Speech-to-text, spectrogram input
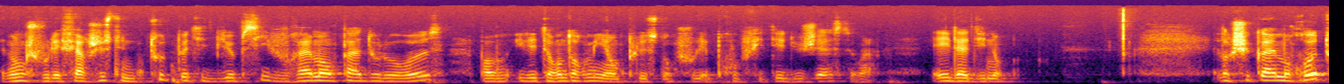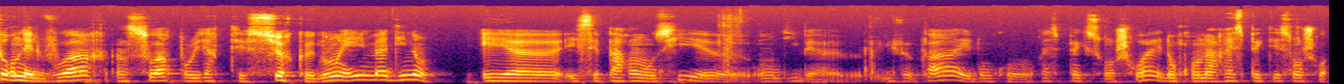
Et donc, je voulais faire juste une toute petite biopsie, vraiment pas douloureuse. il était endormi en plus, donc je voulais profiter du geste. Et il a dit non. Donc, je suis quand même retournée le voir un soir pour lui dire Tu es sûr que non? Et il m'a dit non. Et, euh, ses parents aussi euh, ont dit ben, Il veut pas, et donc on respecte son choix. Et donc, on a respecté son choix.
